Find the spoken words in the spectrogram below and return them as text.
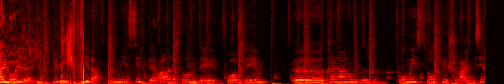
Hi Leute, hier bin ich wieder und wir sind gerade von de, vor dem, äh, keine Ahnung wie das, Tomi Soke Schrein. Wir sind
